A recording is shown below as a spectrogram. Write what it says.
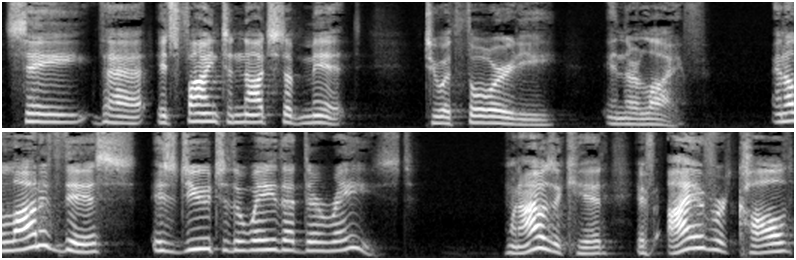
say that it's fine to not submit to authority in their life. And a lot of this is due to the way that they're raised. When I was a kid, if I ever called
